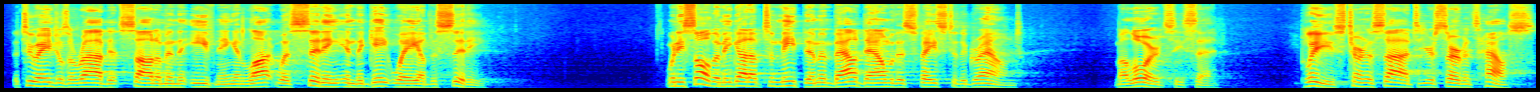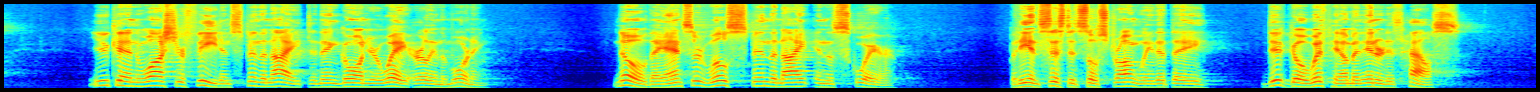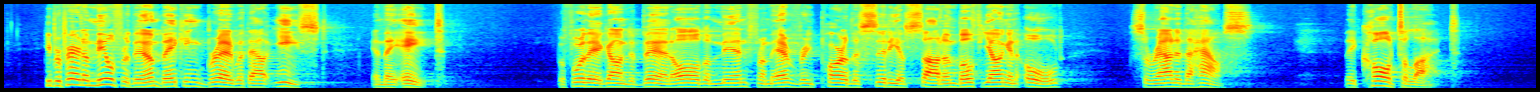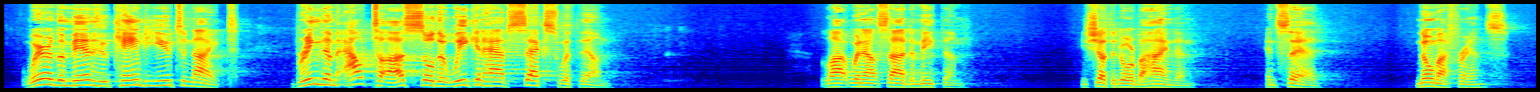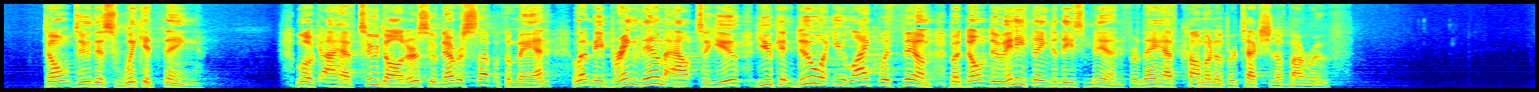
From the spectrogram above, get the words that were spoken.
The two angels arrived at Sodom in the evening, and Lot was sitting in the gateway of the city. When he saw them, he got up to meet them and bowed down with his face to the ground. My lords, he said, please turn aside to your servant's house. You can wash your feet and spend the night and then go on your way early in the morning. No, they answered, we'll spend the night in the square. But he insisted so strongly that they did go with him and entered his house. He prepared a meal for them, baking bread without yeast, and they ate. Before they had gone to bed, all the men from every part of the city of Sodom, both young and old, surrounded the house. They called to Lot, Where are the men who came to you tonight? Bring them out to us so that we can have sex with them. Lot went outside to meet them. He shut the door behind him and said, No, my friends, don't do this wicked thing. Look, I have two daughters who've never slept with a man. Let me bring them out to you. You can do what you like with them, but don't do anything to these men, for they have come under the protection of my roof.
